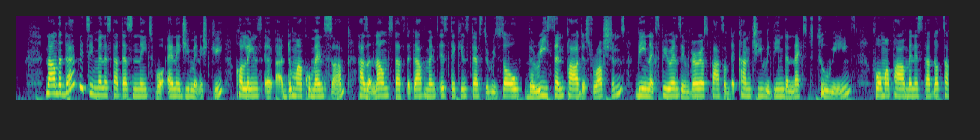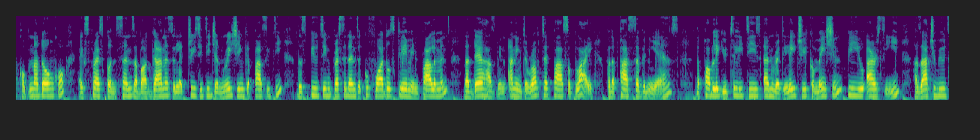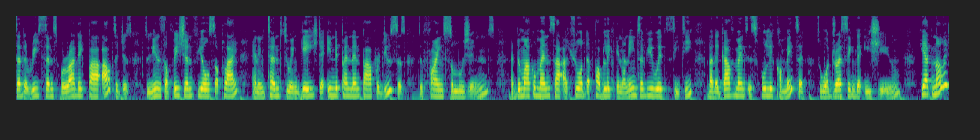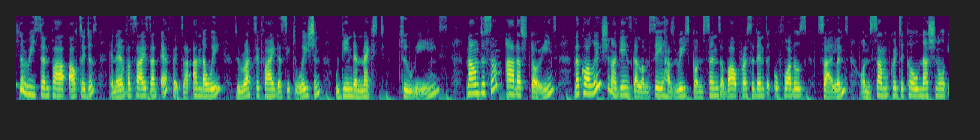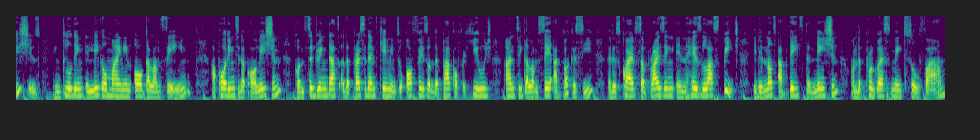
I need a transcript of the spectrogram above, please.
Now, the Deputy Minister Designate for Energy Ministry, Collins uh, Adomako has announced that the government is taking steps to resolve the recent power disruptions being experienced in various parts of the country within the next two weeks. Former Power Minister Dr. Kwabena Donkor expressed concerns about Ghana's electricity generation capacity, disputing President Akufo-Addo's claim in Parliament that there has been uninterrupted power supply for the past seven years. The Public Utilities and Regulatory Commission (PURC) has attributed the recent sporadic power outages to insufficient fuel supply and intends to engage the independent power producers to find solutions. Adomako Mensah assured the public in an interview with Citi that the government is fully committed to addressing the issue. He acknowledged the recent power outages and emphasized that efforts are underway to rectify the situation within the next two weeks. Now, to some other stories, the coalition against Galamsey has raised concerns about President Akufo-Addo's silence on some critical national issues, including illegal mining or Galamsey. According to the coalition, considering that the president came into office on the back of a huge anti Galamsey advocacy, it is quite surprising in his last speech he did not update the nation on the progress made so far.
